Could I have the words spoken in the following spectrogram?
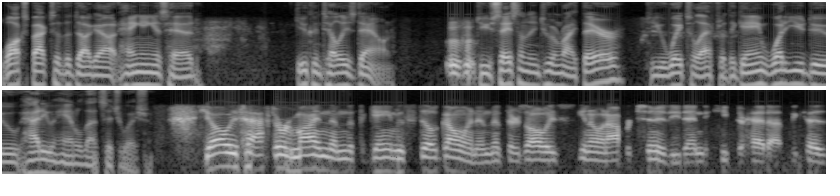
walks back to the dugout, hanging his head. You can tell he's down. Mm-hmm. Do you say something to him right there? Do you wait till after the game? What do you do? How do you handle that situation? you always have to remind them that the game is still going and that there's always you know an opportunity then to keep their head up because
